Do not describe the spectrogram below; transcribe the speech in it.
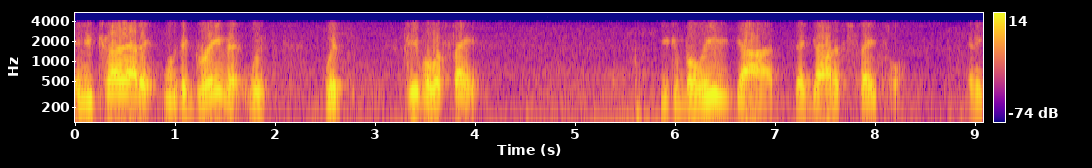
and you cut at it with agreement with with people of faith, you can believe God that God is faithful, and He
